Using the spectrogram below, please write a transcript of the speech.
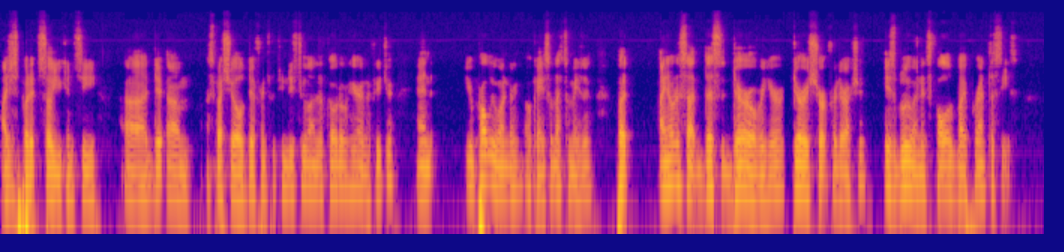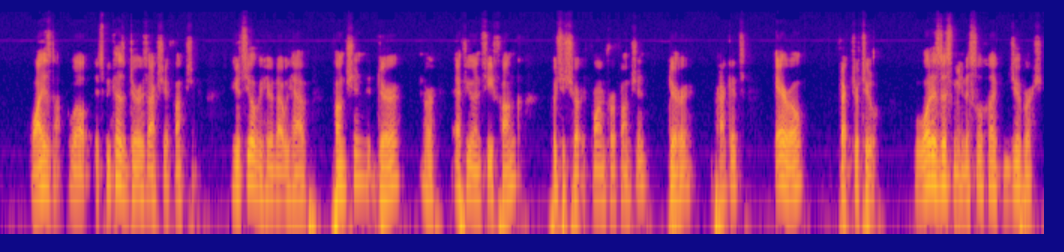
I just put it so you can see uh, um, a special difference between these two lines of code over here in the future. And you're probably wondering, okay, so that's amazing, but I noticed that this dir over here, dir is short for direction, is blue and it's followed by parentheses. Why is that? Well, it's because dir is actually a function. You can see over here that we have function dir, or func func, which is short form for function, dir, brackets, arrow, vector 2. What does this mean? This looks like gibberish.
